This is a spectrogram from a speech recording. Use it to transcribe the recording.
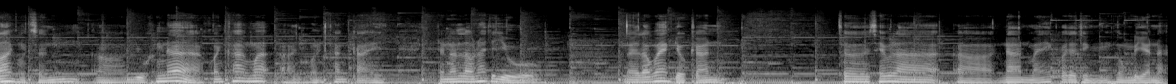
บ้านของฉันออยู่ข้างหน้าค่อนข้างว่าออยู่ค่อนข้างไกล ดังนั้นเราน่าจะอยู่ในละแวกเดียวกัน เธอใช้เวลาอ่านานไหมกว่าจะถึงโรงเรียนอะ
